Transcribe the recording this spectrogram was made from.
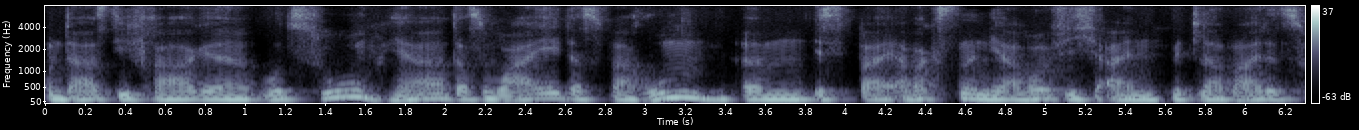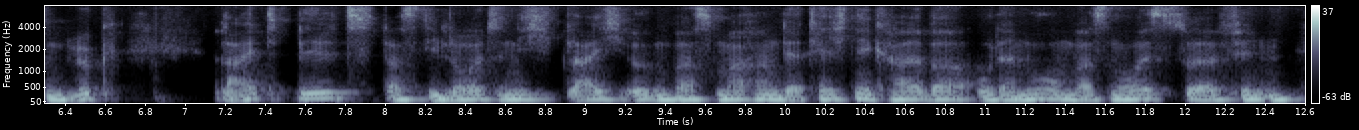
Und da ist die Frage, wozu? Ja, das Why, das Warum ähm, ist bei Erwachsenen ja häufig ein mittlerweile zum Glück Leitbild, dass die Leute nicht gleich irgendwas machen, der Technik halber oder nur um was Neues zu erfinden,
